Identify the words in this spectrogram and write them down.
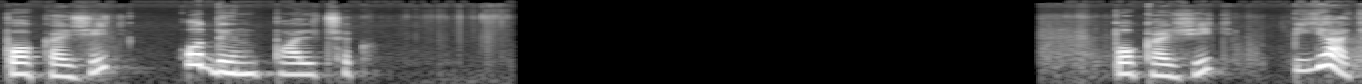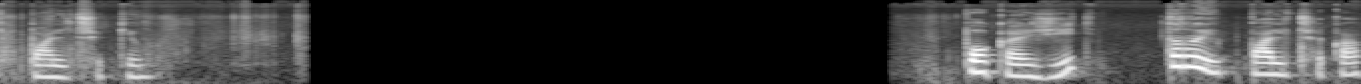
Покажіть один пальчик. Покажіть п'ять пальчиків. Покажіть три пальчика.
